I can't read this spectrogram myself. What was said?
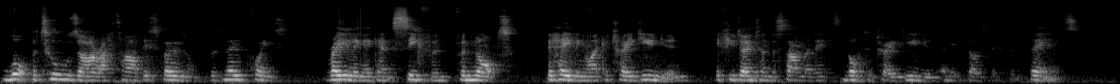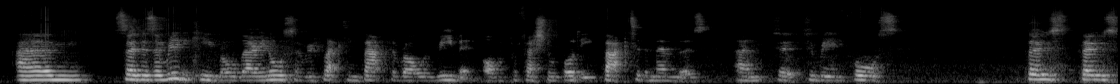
what the tools are at our disposal. There's no point railing against CIFA for not behaving like a trade union if you don't understand that it's not a trade union and it does different things. Um, so there's a really key role there in also reflecting back the role and remit of a professional body back to the members um, to, to reinforce those, those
